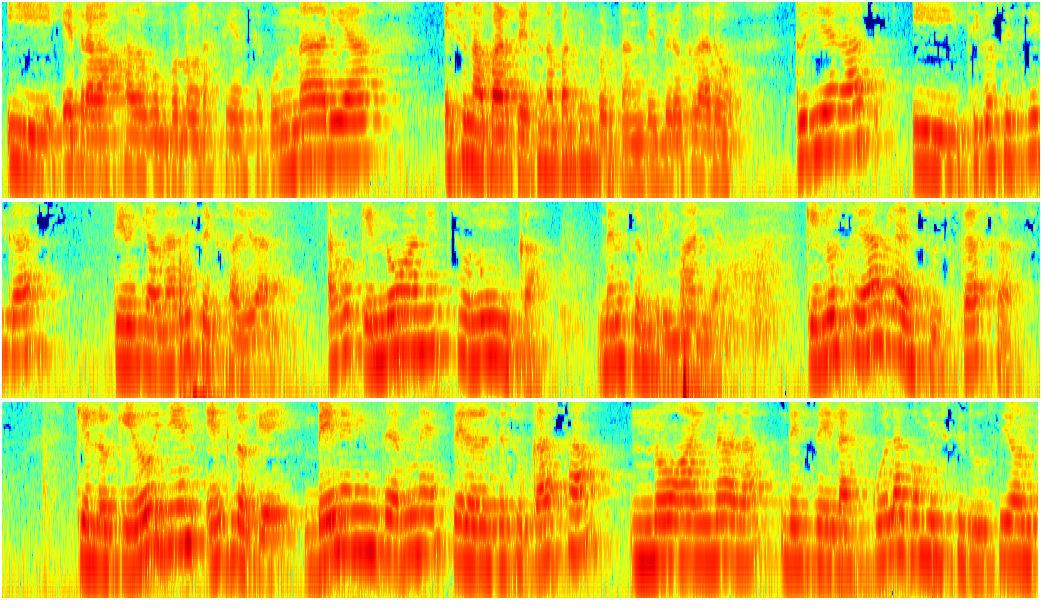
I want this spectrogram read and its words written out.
y he trabajado con pornografía en secundaria. Es una parte, es una parte importante, pero claro, tú llegas y chicos y chicas tienen que hablar de sexualidad, algo que no han hecho nunca, menos en primaria, que no se habla en sus casas que lo que oyen es lo que ven en Internet, pero desde su casa no hay nada, desde la escuela como institución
